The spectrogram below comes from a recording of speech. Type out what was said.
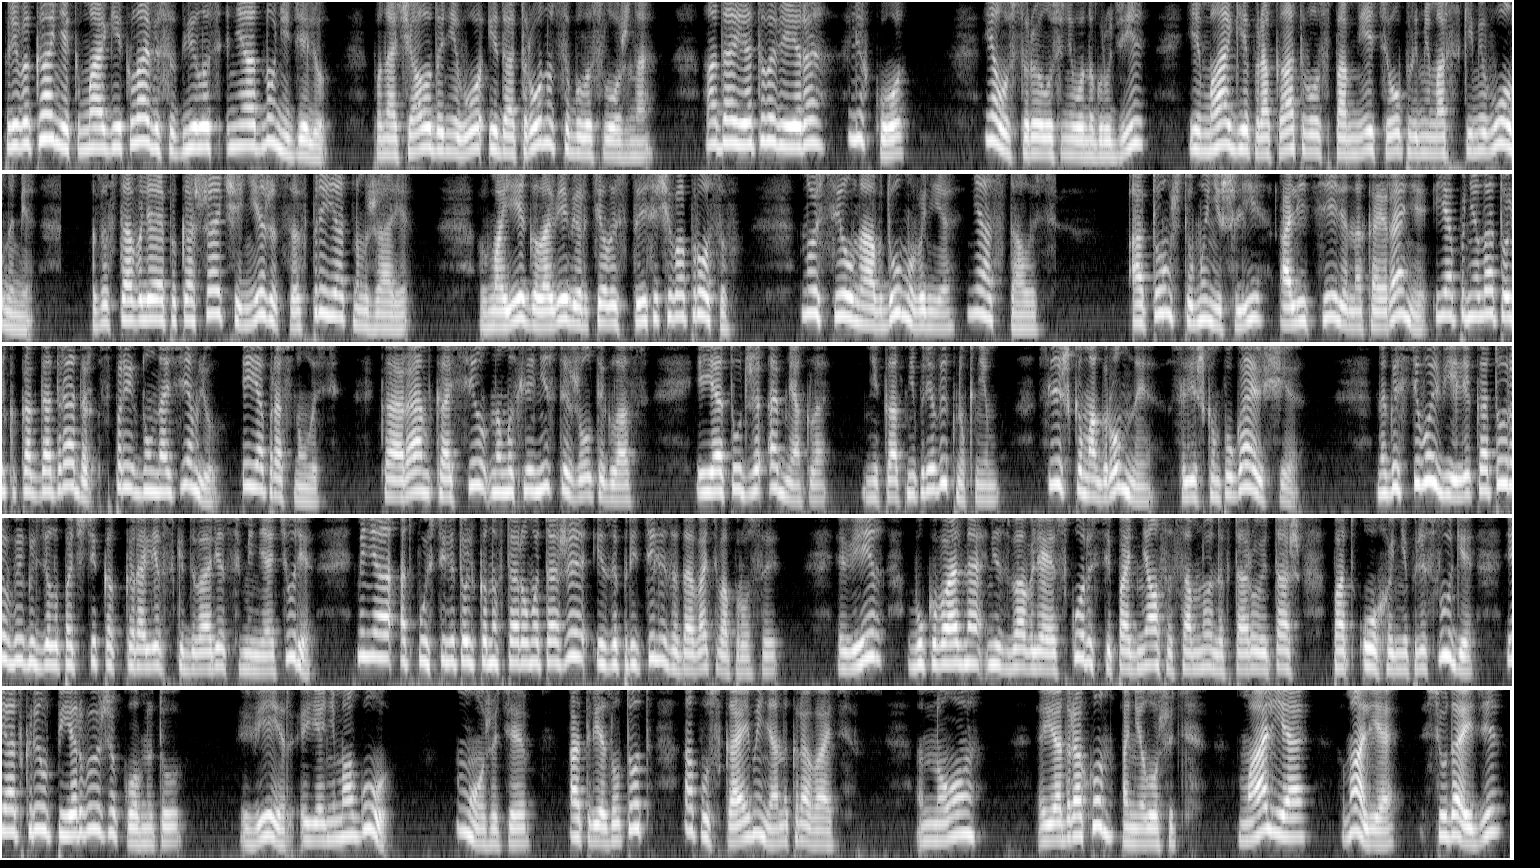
Привыкание к магии Клависа длилось не одну неделю. Поначалу до него и дотронуться было сложно. А до этого веера легко. Я устроилась у него на груди, и магия прокатывалась по мне теплыми морскими волнами, заставляя покошачьи нежиться в приятном жаре. В моей голове вертелось тысячи вопросов, но сил на обдумывание не осталось. О том, что мы не шли, а летели на Кайране, я поняла только когда Драдер спрыгнул на землю, и я проснулась. Кайран косил на маслянистый желтый глаз, и я тут же обмякла. Никак не привыкну к ним. Слишком огромные, слишком пугающие. На гостевой вилле, которая выглядела почти как королевский дворец в миниатюре, меня отпустили только на втором этаже и запретили задавать вопросы. Веер, буквально не сбавляя скорости, поднялся со мной на второй этаж под оханье прислуги и открыл первую же комнату. «Веер, я не могу». «Можете», — отрезал тот, опуская меня на кровать. «Но...» «Я дракон, а не лошадь. Малья, Малья, сюда иди».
